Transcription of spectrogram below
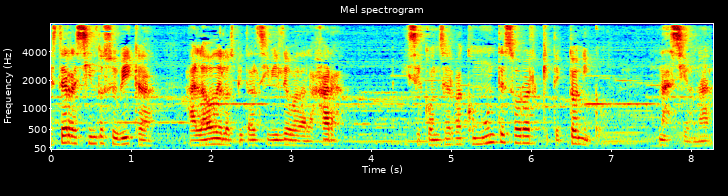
Este recinto se ubica al lado del Hospital Civil de Guadalajara y se conserva como un tesoro arquitectónico nacional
